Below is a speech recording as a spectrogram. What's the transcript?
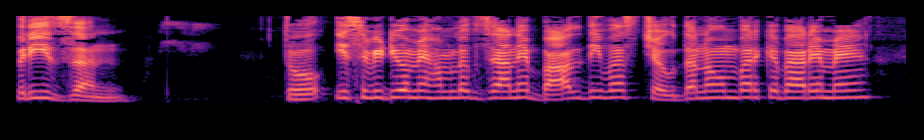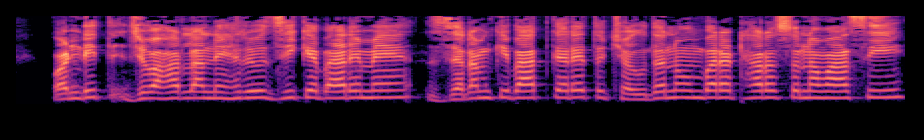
prison तो इस वीडियो में हम लोग जाने बाल दिवस चौदह नवंबर के बारे में पंडित जवाहरलाल नेहरू जी के बारे में जन्म की बात करें तो 14 नवंबर अठारह सौ नवासी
